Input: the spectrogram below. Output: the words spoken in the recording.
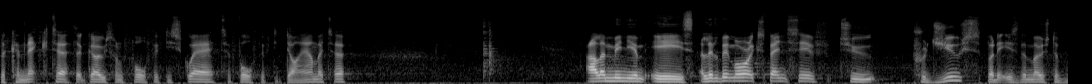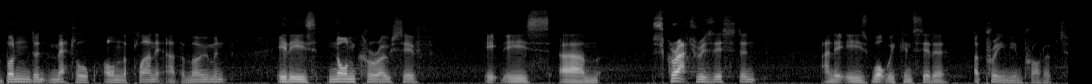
the connector that goes from 450 square to 450 diameter. Aluminium is a little bit more expensive to produce, but it is the most abundant metal on the planet at the moment. It is non-corrosive, it is um, scratch resistant, and it is what we consider a premium product.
